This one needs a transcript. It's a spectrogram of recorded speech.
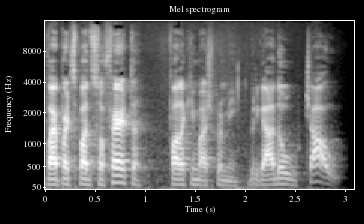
Vai participar dessa oferta? Fala aqui embaixo para mim. Obrigado, tchau!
